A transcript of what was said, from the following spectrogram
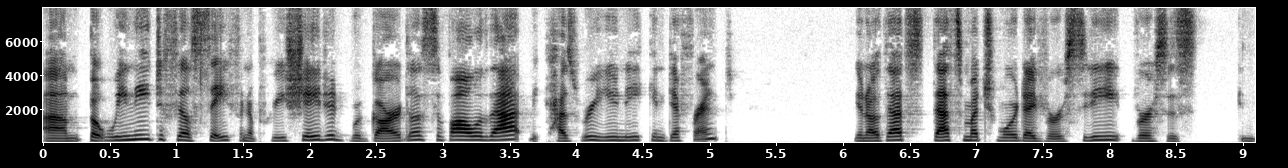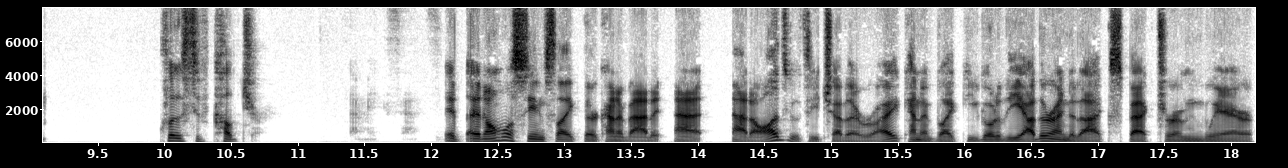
Um, but we need to feel safe and appreciated regardless of all of that because we're unique and different. You know, that's that's much more diversity versus inclusive culture. That makes sense. It, it almost seems like they're kind of at at at odds with each other, right? Kind of like you go to the other end of that spectrum where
